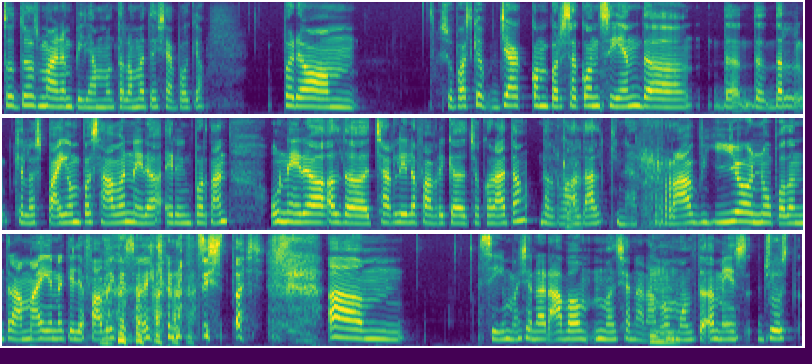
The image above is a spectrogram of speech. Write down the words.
tots dos m'han pillat molt a la mateixa època, però um, supos que ja com per ser conscient de, de, de, de que l'espai on passaven era, era important, un era el de Charlie la fàbrica de xocolata, del Roald Dahl, quina ràbia no pot entrar mai en aquella fàbrica, saber que no existeix. Um, sí, me generava, me generava mm -hmm. molt, a més, just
